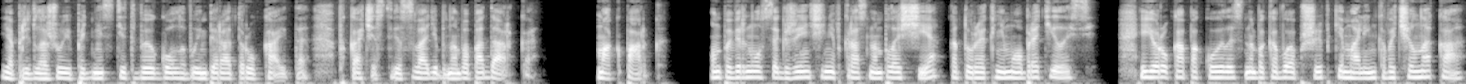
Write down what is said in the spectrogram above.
Я предложу ей поднести твою голову императору Кайта в качестве свадебного подарка. Макпарк. Он повернулся к женщине в красном плаще, которая к нему обратилась. Ее рука покоилась на боковой обшивке маленького челнока.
